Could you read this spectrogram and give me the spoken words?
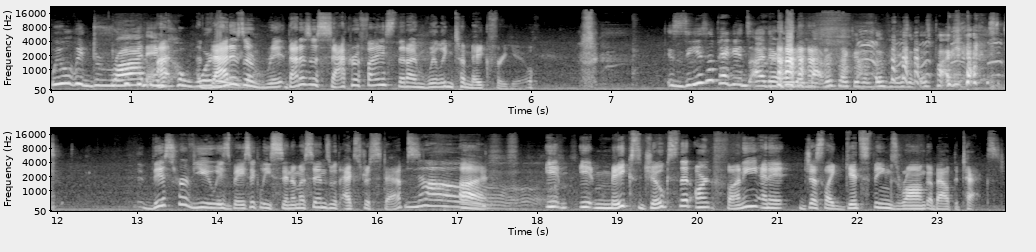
we will be drawn and I- coordinated. that is a ri- that is a sacrifice that I'm willing to make for you. These opinions are their own and not reflective of the views of this podcast. This review is basically Cinema Sins with extra steps. no. uh, it it makes jokes that aren't funny and it just like gets things wrong about the text.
